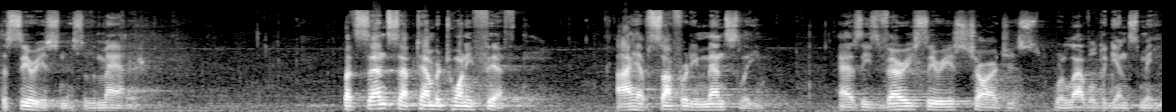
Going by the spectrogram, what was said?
the seriousness of the matter. But since September 25th, I have suffered immensely as these very serious charges were leveled against me.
